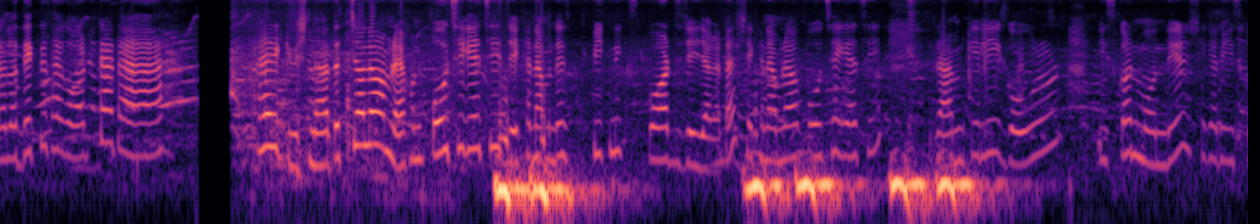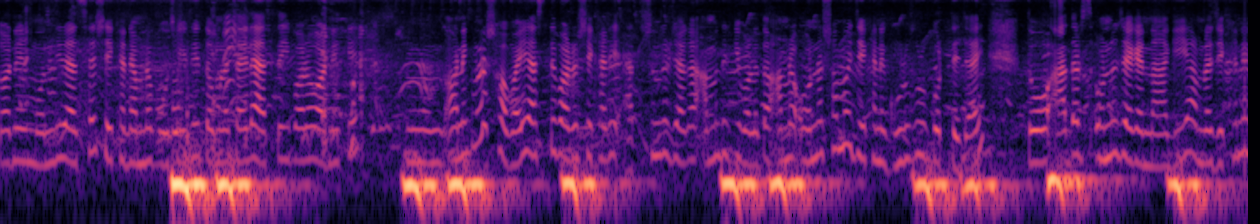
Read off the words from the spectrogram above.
চলো দেখতে থাকো, টাটা! হরে কৃষ্ণা, তো চলো আমরা এখন পৌঁছে গেছি যেখানে আমাদের পিকনিক স্পট যেই জায়গাটা, সেখানে আমরা পৌঁছে গেছি। রামকেলি গৌর ইস্কন মন্দির, সেখানে ইস্কনের মন্দির আছে, সেখানে আমরা পৌঁছে গেছি। তোমরা চাইলে আসতেই পারো অনেকে। অনেক মানে সবাই আসতে পারো সেখানে, এত সুন্দর জায়গা। আমাদের কি বলতো, আমরা অন্য সময় যেখানে ঘুরু ঘুরু করতে যাই, তো আদার্স অন্য জায়গায় না গিয়ে আমরা যেখানে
